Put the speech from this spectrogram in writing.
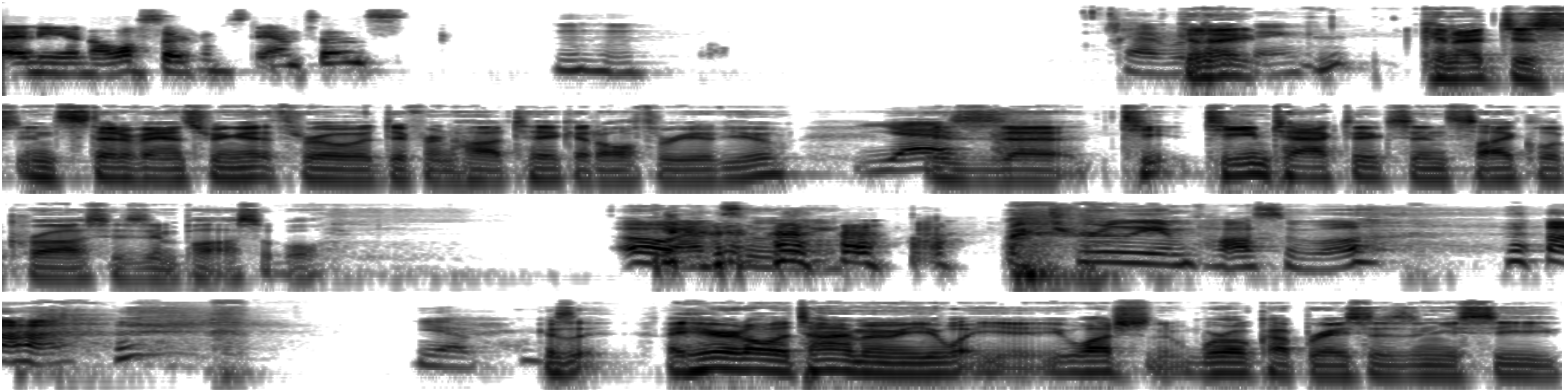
any and all circumstances. Mm-hmm. Chad, can I, Can I just, instead of answering it, throw a different hot take at all three of you? Yes. Is uh, t- team tactics in cyclocross is impossible. Oh, absolutely. Truly impossible. yep. Because I hear it all the time. I mean, you, you watch World Cup races and you see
